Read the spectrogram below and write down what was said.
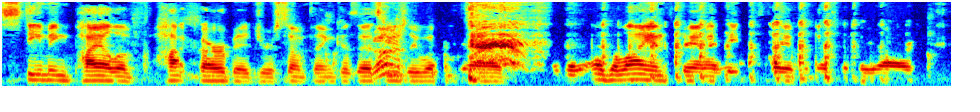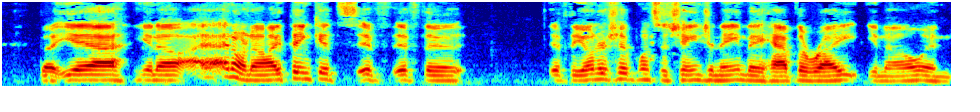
steaming pile of hot garbage or something, because that's usually what they are. As a Lions fan, I hate to say it, but that's what they are. But yeah, you know, I, I don't know. I think it's if if the if the ownership wants to change a name, they have the right, you know, and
